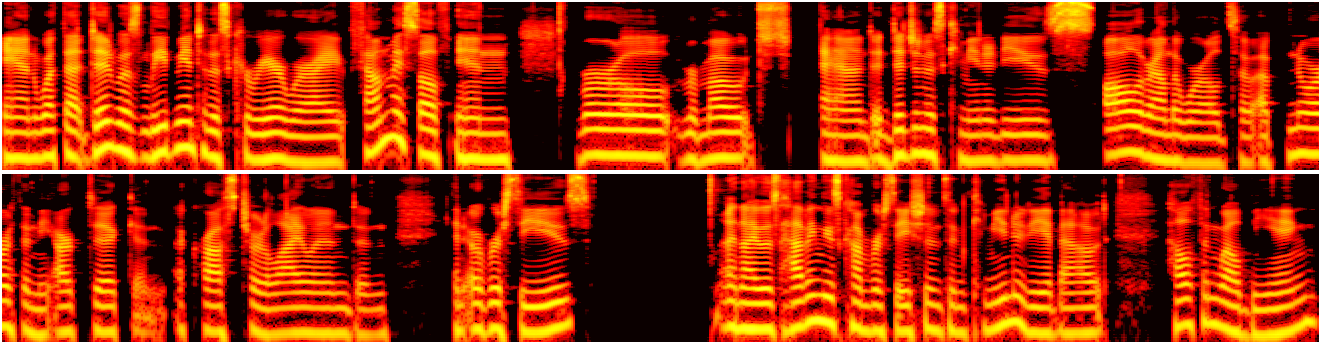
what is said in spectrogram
and what that did was lead me into this career where I found myself in rural, remote, and indigenous communities all around the world. So up north in the Arctic and across Turtle Island and, and overseas. And I was having these conversations in community about health and well being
